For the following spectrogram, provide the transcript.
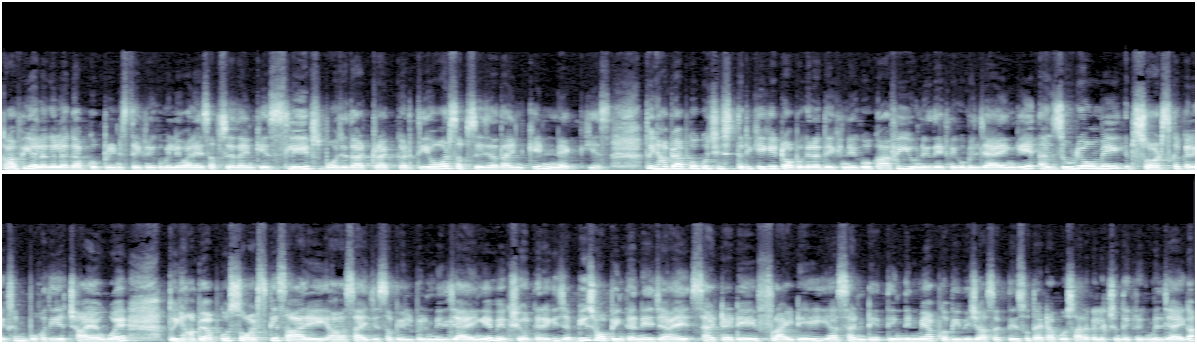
काफ़ी अलग अलग आपको प्रिंट्स देखने को मिलने वाले हैं। सबसे ज़्यादा इनके स्लीव्स बहुत ज़्यादा अट्रैक्ट करती है और सबसे ज़्यादा इनके नेक यस तो यहाँ पे आपको कुछ इस तरीके के टॉप वगैरह देखने को, काफ़ी यूनिक देखने को मिल जाएँगे। जूडियो में शॉर्ट्स का कलेक्शन बहुत ही अच्छा आया हुआ है। तो यहाँ पर आपको शॉर्ट्स के सारे साइजेस अवेलेबल मिल जाएँगे। मेक श्योर करें कि जब भी शॉपिंग करने जाएँ सैटरडे फ्राइडे या संडे तीन दिन में आप कभी भी जा सकते हैं। सो दैट आपको सारा कलेक्शन देखने को मिल जाएगा।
